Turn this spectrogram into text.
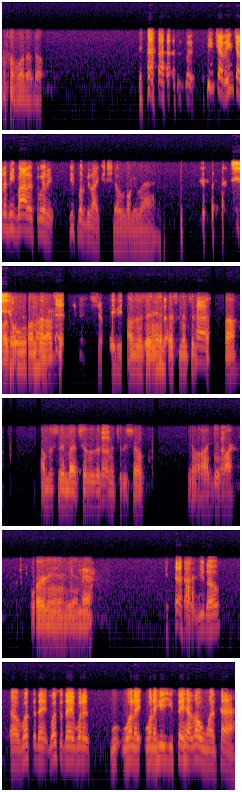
what up, though? He trying to he trying to be modest with it. You supposed to be like, show your eyes. What's Show going on? I'm, Show. I'm just sitting here listening to Huh? I'm just sitting back chilling, listening to the show. You know, I get my word in here and there. you know. Uh, what's the day? What's the day? What want to want to hear you say hello one time?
